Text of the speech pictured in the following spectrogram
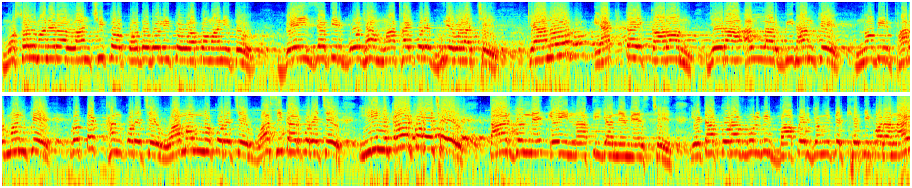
মুসলমানেরা লাঞ্ছিত, পদদলিত, অপমানিত, বেইজ্জাতির বোঝা মাথায় করে ঘুরে বেড়াচ্ছে। কেন? একটাই কারণ যে এরা আল্লাহর বিধানকে, নবীর ফারমানকে প্রত্যাখ্যান করেছে অমান্য করেছে অস্বীকার করেছে, ইনকার করেছে, তার জন্য এই নাতিজা নেমে এসছে। এটা তোরা বলবির বাপের জমিতে খেতি করা নাই,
